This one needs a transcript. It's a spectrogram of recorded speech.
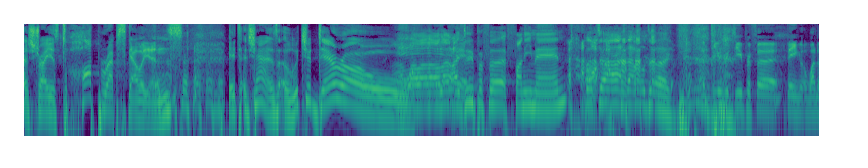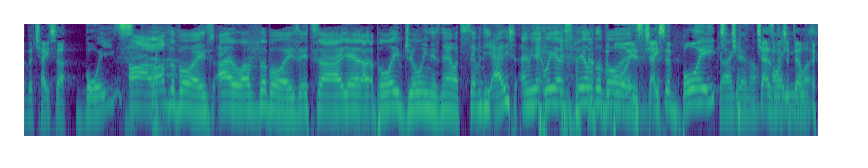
Australia's top rapscallions. it's Chaz Licciardello. Hello, hello, hello. I do prefer funny man, but uh, that will do. do, you, do you prefer being one of the Chaser boys? Oh, I love the boys. I love the boys. It's uh, yeah. I believe Julian is now at seventy eight, and yet we are still the, the boys. Chaser boy. Ch- Chaz boys.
